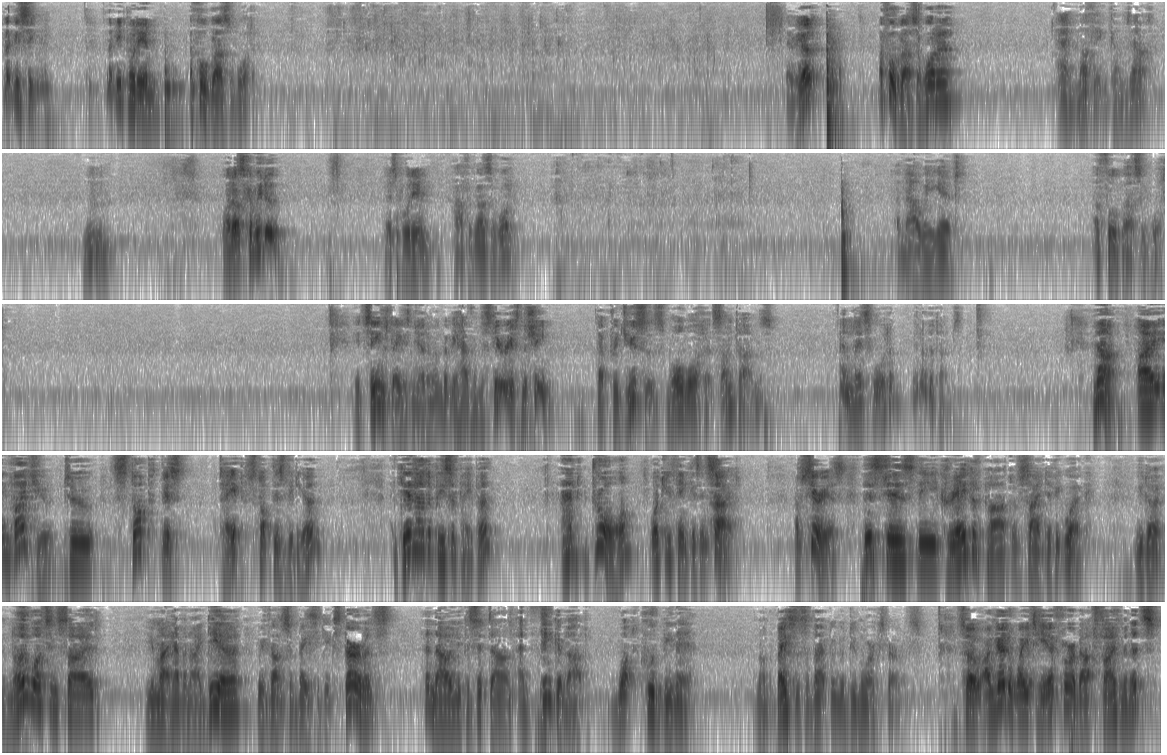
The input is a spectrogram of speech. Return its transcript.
Let me see. Let me put in a full glass of water. There we go. A full glass of water, and nothing comes out. Hmm. What else can we do? Let's put in half a glass of water. And now we get a full glass of water. It seems, ladies and gentlemen, that we have a mysterious machine that produces more water sometimes and less water in other times. Now, I invite you to stop this tape, stop this video, get out a piece of paper, and draw what you think is inside. I'm serious. This is the creative part of scientific work. You don't know what's inside. You might have an idea. We've done some basic experiments. And now you can sit down and think about what could be there. And on the basis of that, we would do more experiments. So I'm going to wait here for about five minutes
